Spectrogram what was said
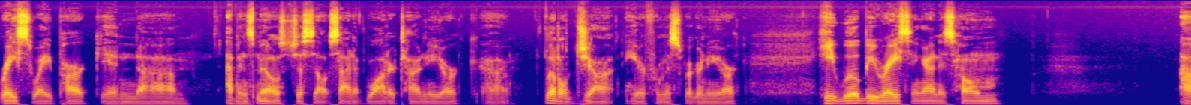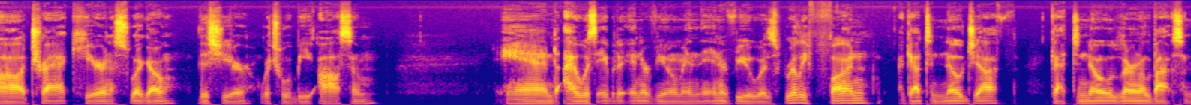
Raceway Park in um, Evans Mills, just outside of Watertown, New York. Uh, little jaunt here from Oswego, New York. He will be racing on his home uh, track here in Oswego this year, which will be awesome. And I was able to interview him, and the interview was really fun. I got to know Jeff got to know, learn about some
